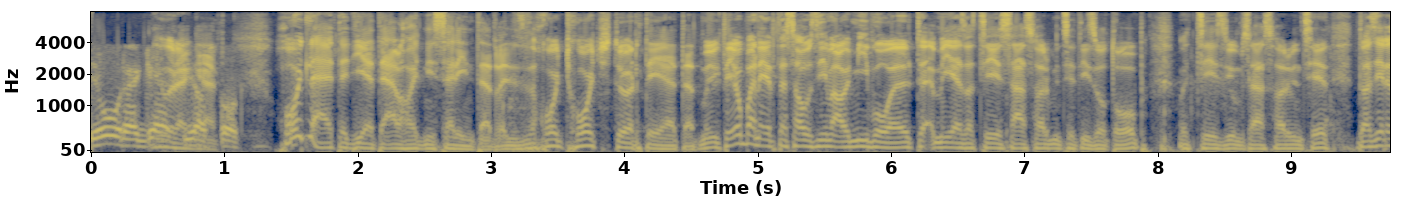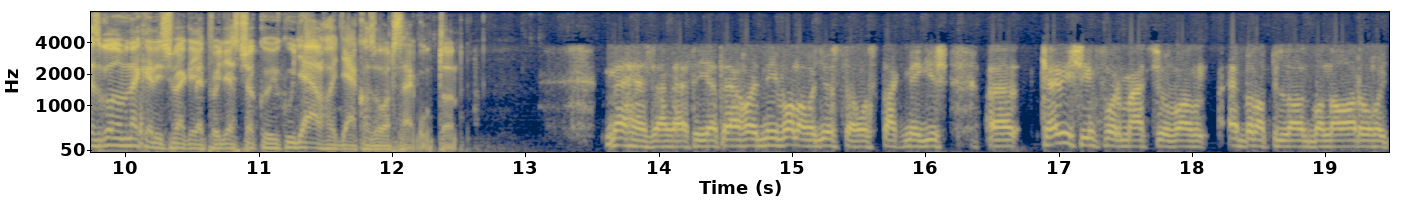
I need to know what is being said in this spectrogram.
Jó reggel, Jó reggel. Hogy lehet egy ilyet elhagyni szerinted? Vagy ez hogy, hogy történhetett? Mondjuk te jobban értesz ahhoz nyilván, hogy mi volt, mi ez a C137 izotóp, vagy cézium 137, de azért ezt gondolom neked is meglepő, hogy ezt csak ők úgy elhagyják az országúton. Nehezen lehet ilyet elhagyni, valahogy összehozták mégis. Kevés információ van ebben a pillanatban arról, hogy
